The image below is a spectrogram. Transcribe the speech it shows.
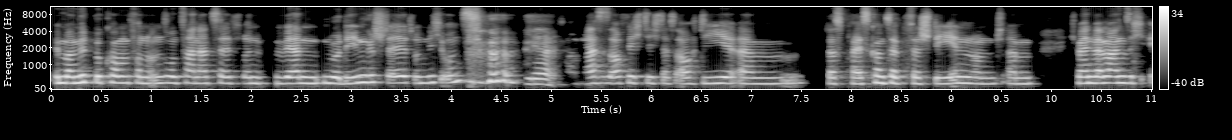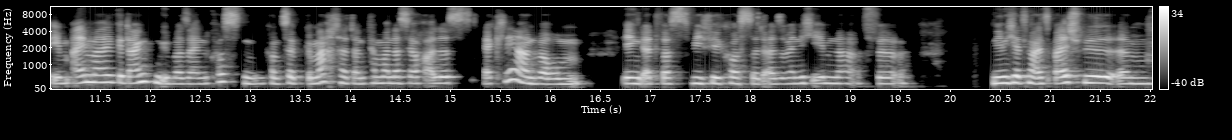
immer mitbekommen von unseren Zahnarzthelferinnen, werden nur denen gestellt und nicht uns. Ja. Und da ist es auch wichtig, dass auch die ähm, das Preiskonzept verstehen. Und ähm, ich meine, wenn man sich eben einmal Gedanken über sein Kostenkonzept gemacht hat, dann kann man das ja auch alles erklären, warum irgendetwas wie viel kostet. Also wenn ich eben für, nehme ich jetzt mal als Beispiel, ähm,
